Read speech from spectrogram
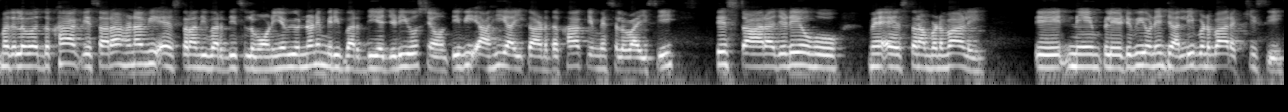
ਮਤਲਬ ਦਿਖਾ ਕੇ ਸਾਰਾ ਹਨਾ ਵੀ ਇਸ ਤਰ੍ਹਾਂ ਦੀ ਵਰਦੀ ਸਿਲਵਾਉਣੀ ਹੈ ਵੀ ਉਹਨਾਂ ਨੇ ਮੇਰੀ ਵਰਦੀ ਹੈ ਜਿਹੜੀ ਉਹ ਸਿਉਂਤੀ ਵੀ ਆਹੀ ਆਈ ਕਾਰਡ ਦਿਖਾ ਕੇ ਮੈਂ ਸਿਲਵਾਈ ਸੀ ਤੇ ਸਟਾਰ ਆ ਜਿਹੜੇ ਉਹ ਮੈਂ ਇਸ ਤਰ੍ਹਾਂ ਬਣਵਾ ਲਈ ਤੇ ਨੇਮ ਪਲੇਟ ਵੀ ਉਹਨੇ ਜਾਲੀ ਬਣਵਾ ਰੱਖੀ ਸੀ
